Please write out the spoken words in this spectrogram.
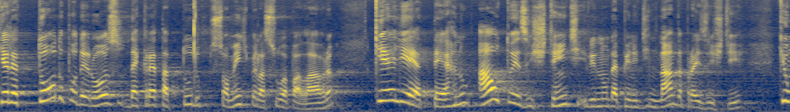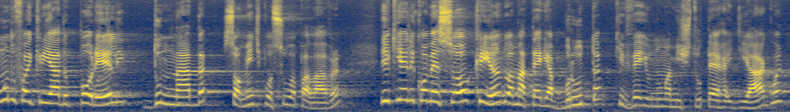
que ele é todo-poderoso, decreta tudo somente pela sua palavra, que ele é eterno, autoexistente, ele não depende de nada para existir, que o mundo foi criado por ele, do nada, somente por sua palavra, e que ele começou criando a matéria bruta, que veio numa mistura de terra e de água,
